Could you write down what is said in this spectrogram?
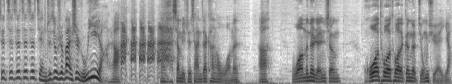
这这这这这简直就是万事如意啊，是吧？啊，相比之下，你再看看我们啊，我们的人生活脱脱的跟个囧雪一样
